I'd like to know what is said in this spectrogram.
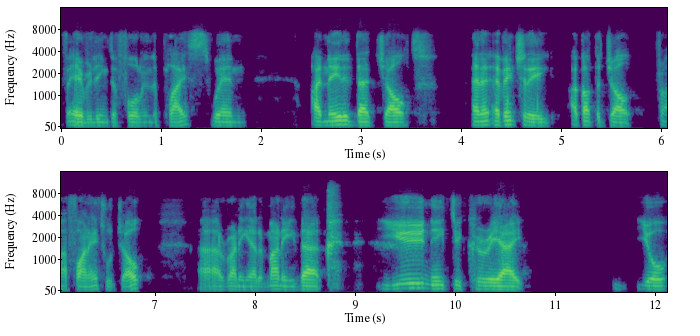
for everything to fall into place when I needed that jolt. And eventually I got the jolt financial jolt, uh, running out of money, that you need to create your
